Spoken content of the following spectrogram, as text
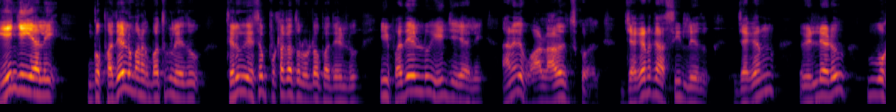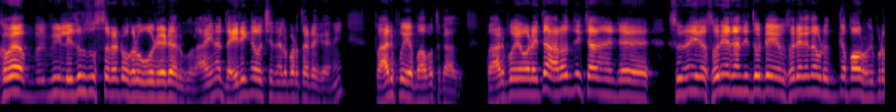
ఏం చెయ్యాలి? ఇంకో పదేళ్ళు మనకు బతుకు లేదు. తెలుగుదేశం పుట్టగతులు ఉండవు పదేళ్ళు. ఈ పదేళ్ళు ఏం చేయాలి అనేది వాళ్ళు ఆలోచించుకోవాలి. జగన్కి ఆ సీన్ లేదు. జగన్ వెళ్ళాడు. ఒకవేళ వీళ్ళు ఎదురు చూస్తారంటే ఒకడు ఓడాడు కూడా ఆయన ధైర్యంగా వచ్చి నిలబడతాడే కానీ పారిపోయే బాబత్ కాదు. పారిపోయేవాడైతే ఆ రోజు సోనియా సోనియా గాంధీ తోటి సోనియా గాంధీ అప్పుడు ఇంకా పవర్ఫుల్ ఇప్పుడు.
